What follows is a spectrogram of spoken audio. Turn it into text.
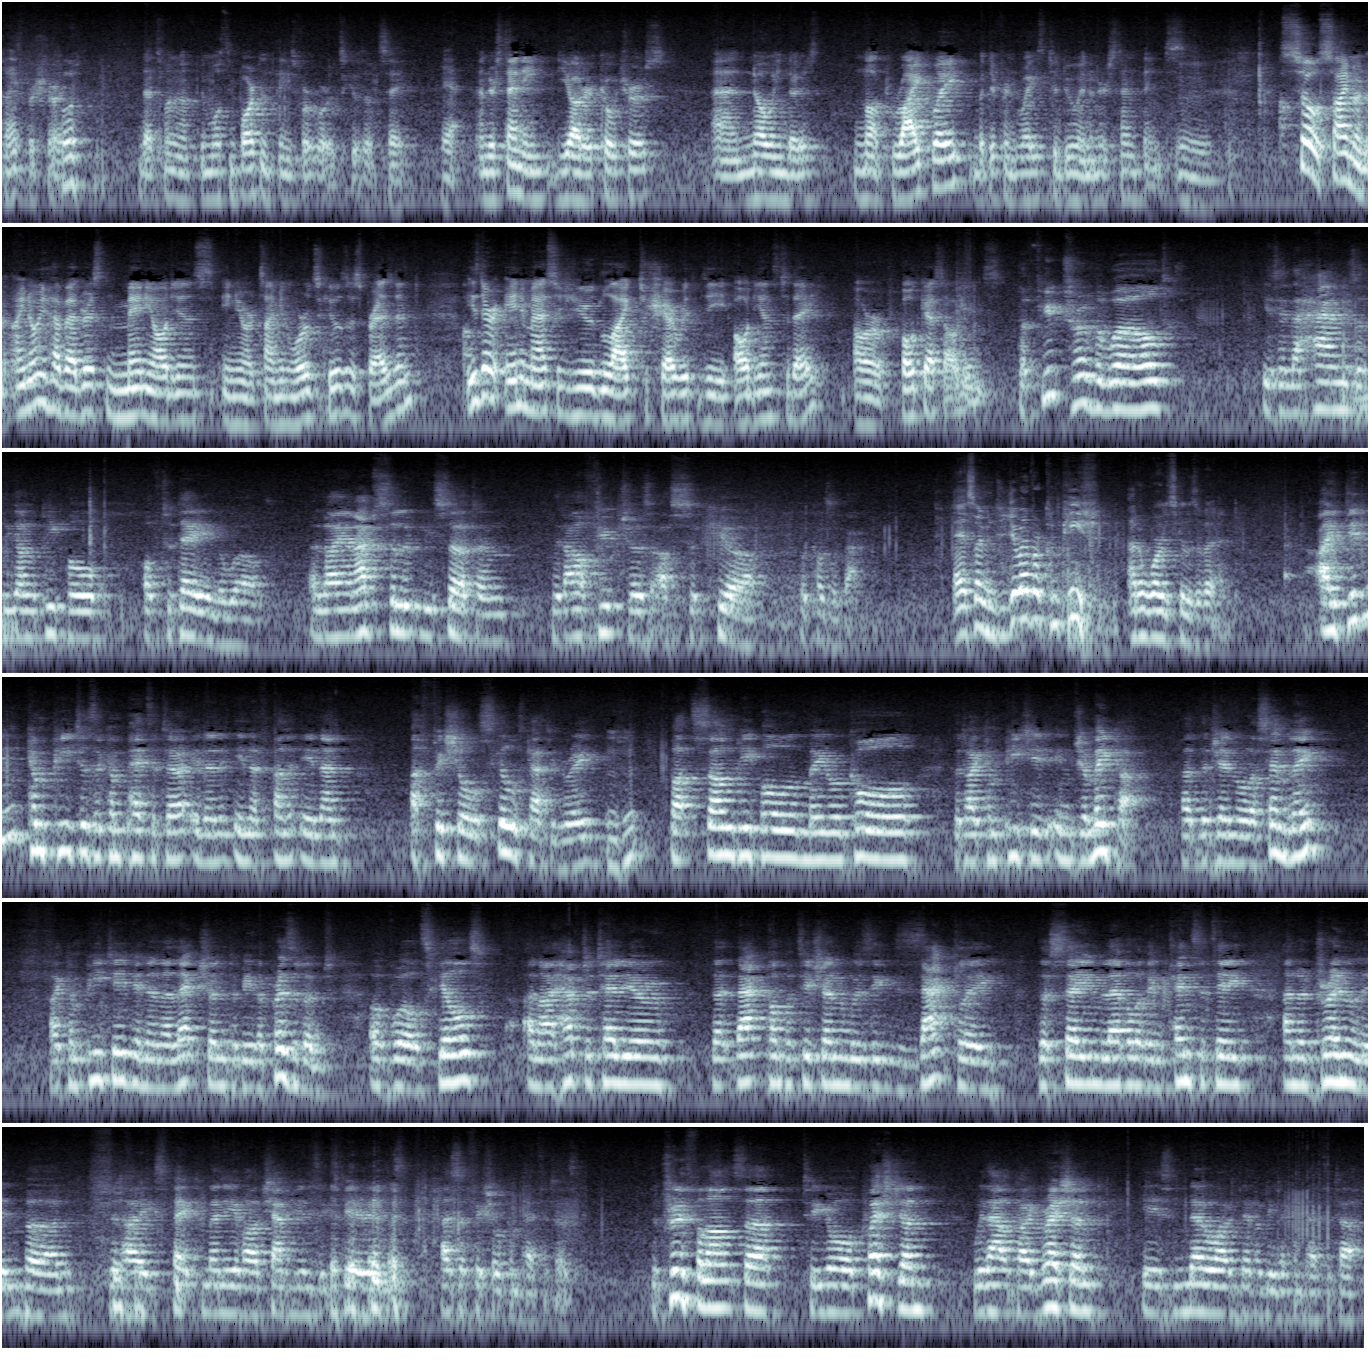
That's for sure. Good. That's one of the most important things for world skills, I'd say. Yeah. Understanding the other cultures and knowing there's not right way, but different ways to do and understand things. Mm. So, Simon, I know you have addressed many audience in your time in World Skills as president. Is there any message you'd like to share with the audience today, our podcast audience? The future of the world is in the hands of the young people of today in the world. And I am absolutely certain that our futures are secure because of that. Uh, Simon, did you ever compete at a World Skills event? I didn't compete as a competitor in an, in a, an, in an official skills category, Mm-hmm. but some people may recall that I competed in Jamaica at the General Assembly. I competed in an election to be the president of World Skills, and I have to tell you that that competition was exactly the same level of intensity and adrenaline burn that I expect many of our champions experience as official competitors. The truthful answer to your question, without digression, is no, I've never been a competitor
